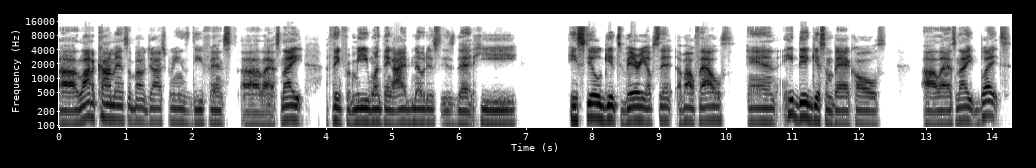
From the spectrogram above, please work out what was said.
uh, a lot of comments about Josh Green's defense uh, last night. I think for me, one thing I've noticed is that he he still gets very upset about fouls, and he did get some bad calls uh, last night. But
